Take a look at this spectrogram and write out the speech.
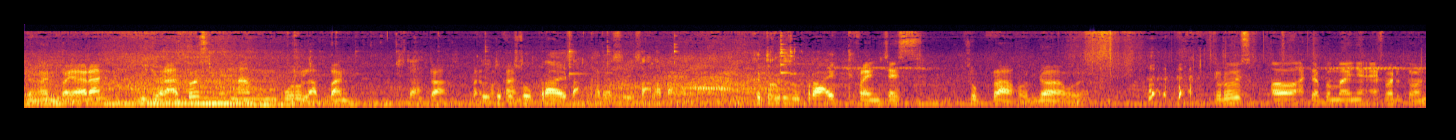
dengan bayaran 768 Sudah. juta tuku. Supra ya sak garasi sak lapangan. Tuku Supra franchise Supra Honda. Terus eh, ada pemainnya Everton,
